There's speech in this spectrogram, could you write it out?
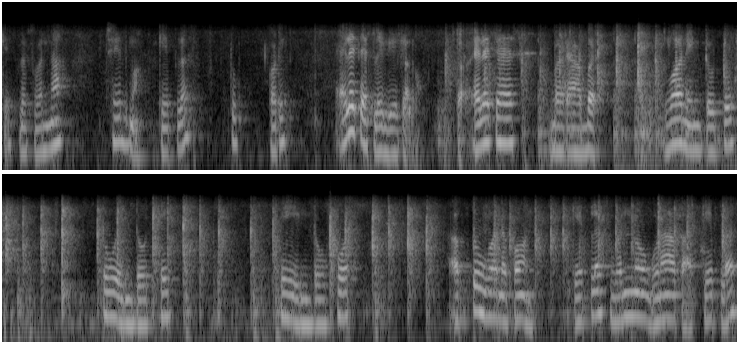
K plus વનના છેદમાં કે પ્લસ ટુ ઇટ એલએચએસ લઈ લઈએ ચાલો. તો એલએચએસ બરાબર one into two two into three three into four up to one upon k plus વનનો ગુણાકાર કે પ્લસ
